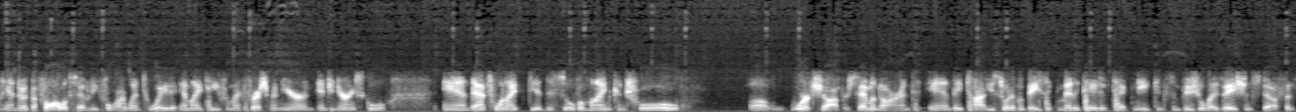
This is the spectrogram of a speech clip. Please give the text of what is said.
And at the fall of 74, I went away to MIT for my freshman year in engineering school. And that's when I did the Silva Mind Control uh, workshop or seminar, and and they taught you sort of a basic meditative technique and some visualization stuff. And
